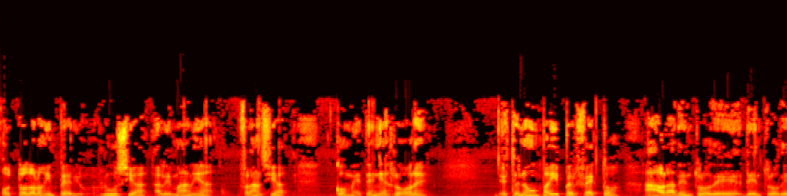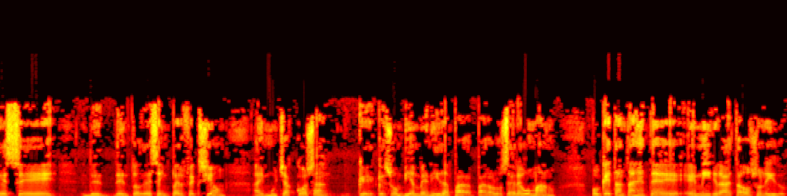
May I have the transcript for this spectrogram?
o todos los imperios, Rusia, Alemania, Francia, cometen errores. Este no es un país perfecto. Ahora dentro de dentro de ese de- dentro de esa imperfección hay muchas cosas que, son bienvenidas para, para los seres humanos. ¿Por qué tanta gente emigra a Estados Unidos?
